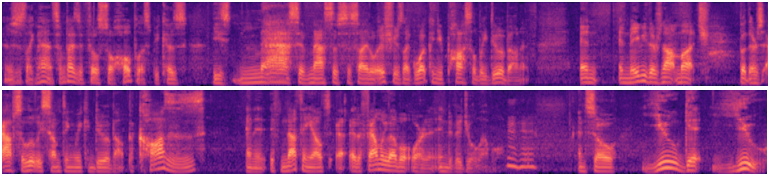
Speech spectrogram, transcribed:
And it was just like, man, sometimes it feels so hopeless because these massive, massive societal issues, like what can you possibly do about it? And and maybe there's not much, but there's absolutely something we can do about the causes, and if nothing else, at a family level or at an individual level. Mm-hmm. And so you get you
